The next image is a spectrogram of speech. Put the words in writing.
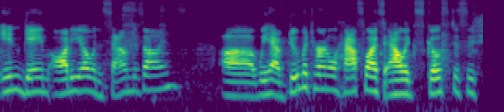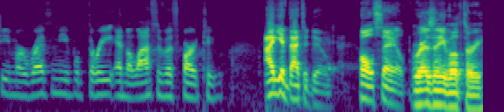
in-game audio and sound designs. Uh, we have Doom Eternal, Half Life Alyx, Ghost of Tsushima, Resident Evil 3, and The Last of Us Part 2. I'd give that to Doom wholesale. Resident Evil 3.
